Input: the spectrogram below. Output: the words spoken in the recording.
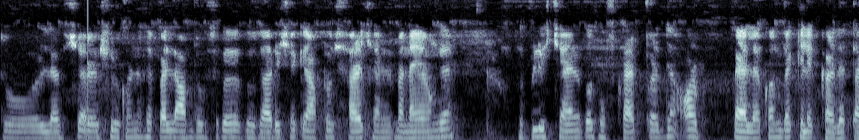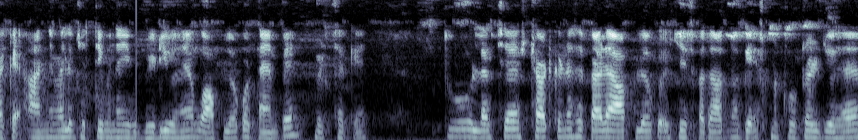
तो लेक्चर शुरू करने से पहले आप लोग से गुजारिश है कि आप लोग सारे चैनल बनाए होंगे तो प्लीज़ चैनल को सब्सक्राइब कर दें और पहले आइकन पर क्लिक कर दें, ताकि आने वाली जितनी भी नई वीडियो हैं, वो आप लोगों को टाइम पे मिल सके। तो लेक्चर स्टार्ट करने से पहले आप लोगों को एक चीज़ बताता हूँ कि इसमें टोटल जो है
